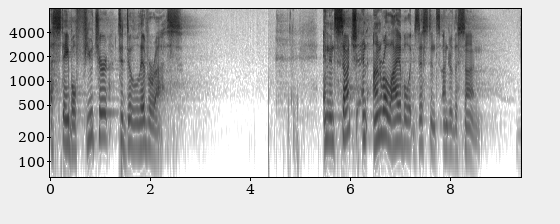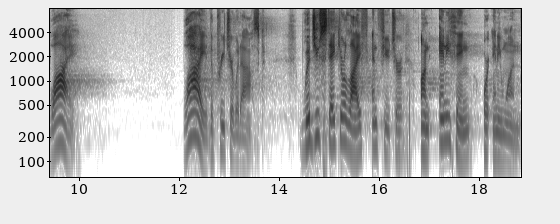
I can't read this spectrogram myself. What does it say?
a stable future, to deliver us. And in such an unreliable existence under the sun, why? Why, the preacher would ask, would you stake your life and future on anything or anyone?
